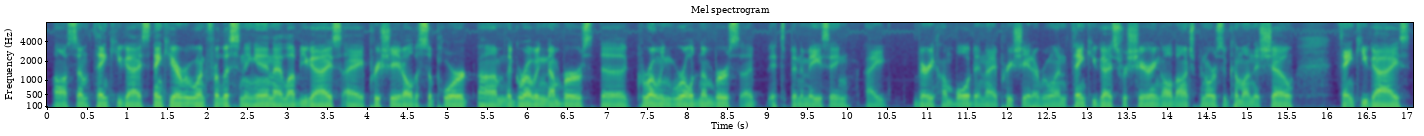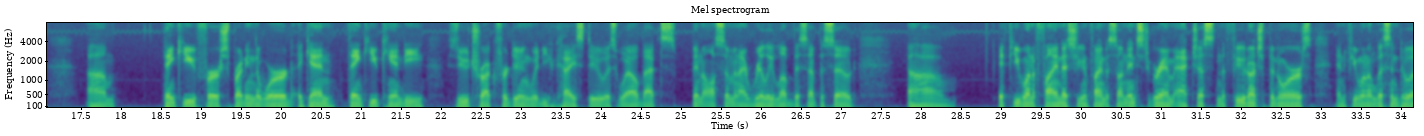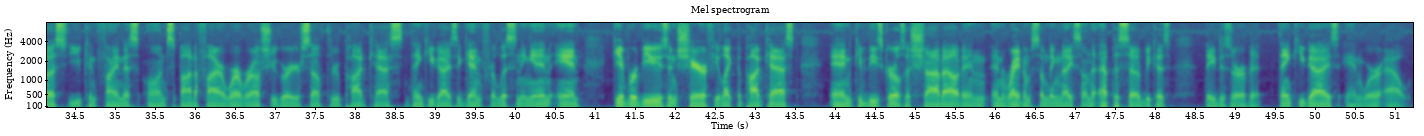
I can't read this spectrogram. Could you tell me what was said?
Awesome. Thank you guys. Thank you everyone for listening in. I love you guys. I appreciate all the support, um, the growing numbers, the growing world numbers. Uh, it's been amazing. I very humbled and I appreciate everyone. Thank you guys for sharing all the entrepreneurs who come on this show. Thank you guys. Um, thank you for spreading the word. Again, thank you, Candy Zoo Truck, for doing what you guys do as well. That's been awesome, and I really love this episode. Um, if you want to find us, you can find us on Instagram at Justin the Food Entrepreneurs. And if you want to listen to us, you can find us on Spotify or wherever else you grow yourself through podcasts. Thank you guys again for listening in and give reviews and share if you like the podcast and give these girls a shout out and, and write them something nice on the episode because they deserve it. Thank you guys, and we're out.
